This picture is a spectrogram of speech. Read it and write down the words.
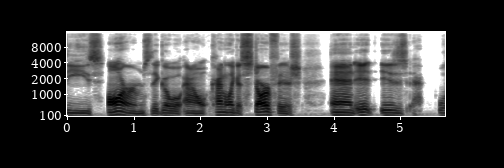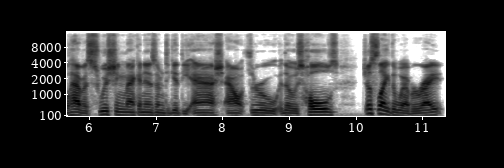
these arms that go out, kind of like a starfish, and it is will have a swishing mechanism to get the ash out through those holes, just like the Weber, right?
